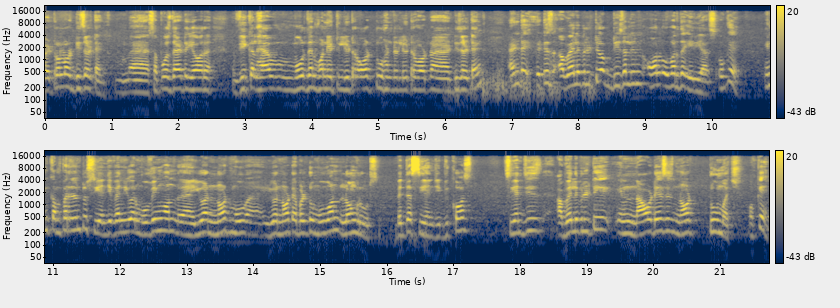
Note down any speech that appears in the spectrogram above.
petrol or diesel tank uh, suppose that your vehicle have more than 180 liter or 200 liter water, uh, diesel tank and it is availability of diesel in all over the areas okay? In comparison to cng when you are moving on uh, you are not move uh, you are not able to move on long routes with the cng because cng's availability in nowadays is not too much okay?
